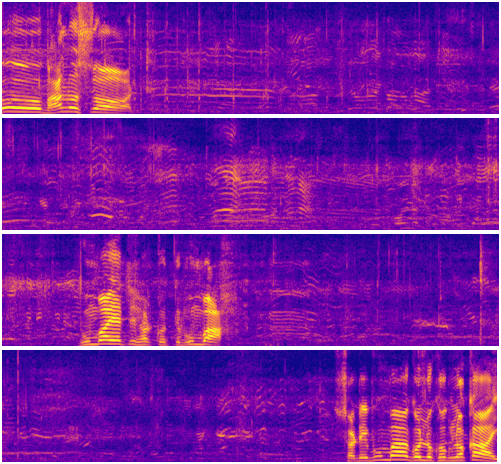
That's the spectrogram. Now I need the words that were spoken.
ও ভালো শট বুম্বা যাচ্ছে শট করতে বুম্বা। শটে বুম্বা গোলরক্ষক লকাই।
